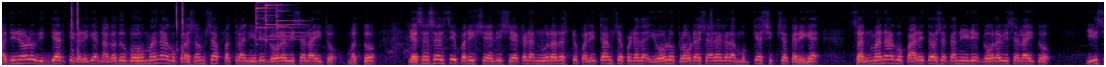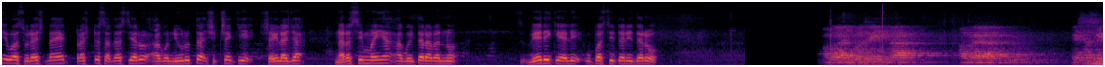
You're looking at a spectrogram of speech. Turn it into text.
ಹದಿನೇಳು ವಿದ್ಯಾರ್ಥಿಗಳಿಗೆ ನಗದು ಬಹುಮಾನ ಹಾಗೂ ಪ್ರಶಂಸಾ ಪತ್ರ ನೀಡಿ ಗೌರವಿಸಲಾಯಿತು ಮತ್ತು ಎಸ್ ಎಸ್ ಎಲ್ ಸಿ ಪರೀಕ್ಷೆಯಲ್ಲಿ ಶೇಕಡ ನೂರರಷ್ಟು ಫಲಿತಾಂಶ ಪಡೆದ ಏಳು ಪ್ರೌಢಶಾಲೆಗಳ ಮುಖ್ಯ ಶಿಕ್ಷಕರಿಗೆ ಸನ್ಮಾನ ಹಾಗೂ ಪಾರಿತೋಷಕ ನೀಡಿ ಗೌರವಿಸಲಾಯಿತು. E C O Suresh Nayak, trust ಸದಸ್ಯರು ಹಾಗೂ ನಿವೃತ್ತ ಶಿಕ್ಷಕಿ ಶೈಲಜಾ ನರಸಿಂಹಯ್ಯ ಹಾಗೂ ಇತರರನ್ನು ವೇದಿಕೆಯಲ್ಲಿ ಉಪಸ್ಥಿತರಿದ್ದರು. ಅವರ ಯೋಜನೆಯಿಂದ ಅವರ ಯಶಸ್ವಿ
